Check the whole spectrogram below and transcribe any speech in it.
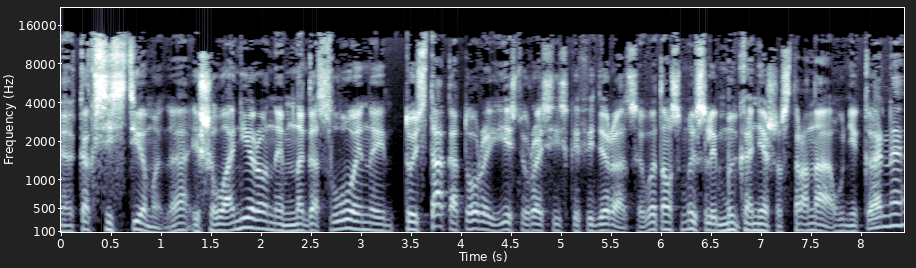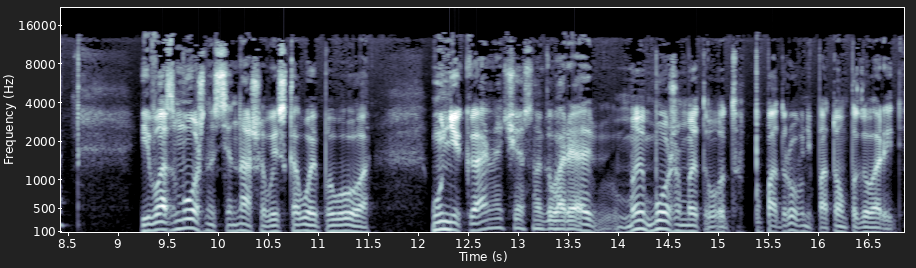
э, как системы, да, эшелонированной, многослойной, то есть та, которая есть у Российской Федерации. В этом смысле мы, конечно, страна уникальная, и возможности нашей войсковой ПВО уникальны, честно говоря. Мы можем это вот поподробнее потом поговорить.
